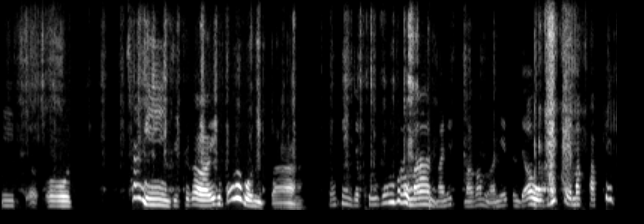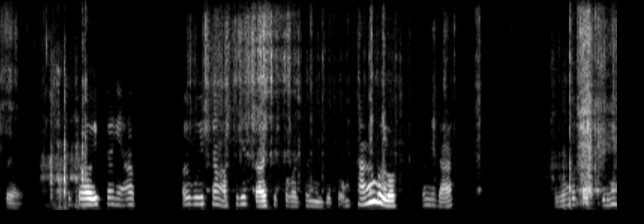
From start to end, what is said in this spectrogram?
이 어, 창이 이제 제가 이거 뽑아보니까 굉장히 이제 굵은 걸로만 많이 마감을 많이 했던데 아 밑에 막 박혀 있어요. 그래서 입장이 아, 아이고 입장 아프겠다 싶어가지고 이제 좀 가는 걸로 씁니다. 그런 것도 없지만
